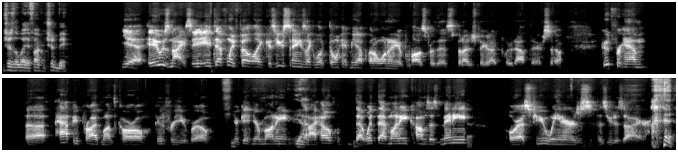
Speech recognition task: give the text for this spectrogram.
which is the way it fucking should be. Yeah, it was nice. It, it definitely felt like because he was saying he's like, look, don't hit me up. I don't want any applause for this, but I just figured I'd put it out there. So good for him. Uh, happy Pride Month, Carl. Good for you, bro. You're getting your money, Yeah. and I hope that with that money comes as many Yeah. Or as few wieners as you desire. Dude,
